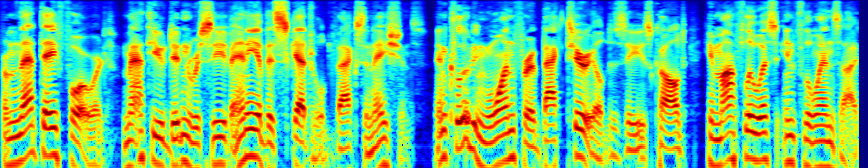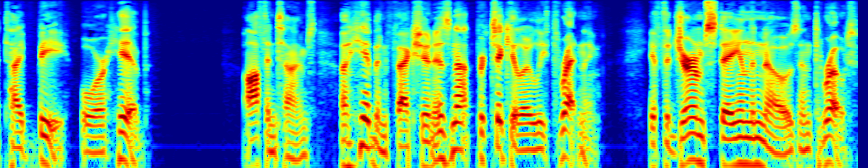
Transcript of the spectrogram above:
From that day forward, Matthew didn't receive any of his scheduled vaccinations, including one for a bacterial disease called Haemophilus influenzae type B, or Hib. Oftentimes, a Hib infection is not particularly threatening. If the germs stay in the nose and throat,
